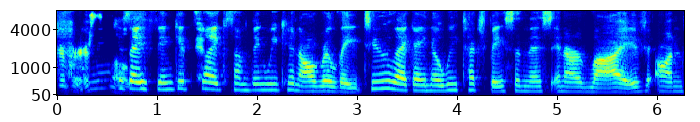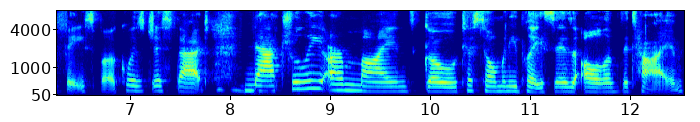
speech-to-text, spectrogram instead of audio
reverse. Because I think it's like something we can all relate to. Like I know we touched base on this in our live on Facebook was just that Mhm. naturally our minds go to so many places all of the time.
